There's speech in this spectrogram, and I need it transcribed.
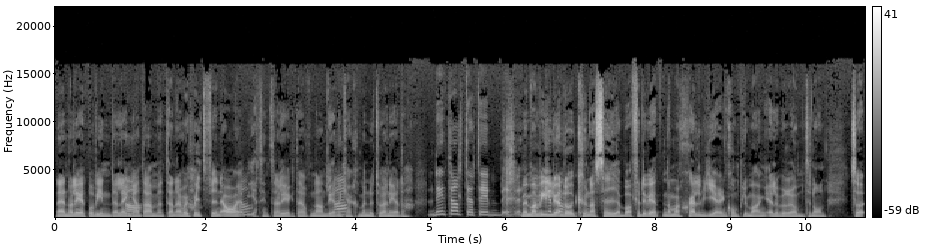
Nej, den har legat på vinden länge, Ja. jag inte använt den. Den var skitfin. Ja, jag Ja. vet inte, den har legat där av en anledning kanske, men nu tog jag ner den. Det är inte alltid att det Men man vill ju ändå kunna säga bara, för du vet när man själv ger en komplimang eller beröm till någon, så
